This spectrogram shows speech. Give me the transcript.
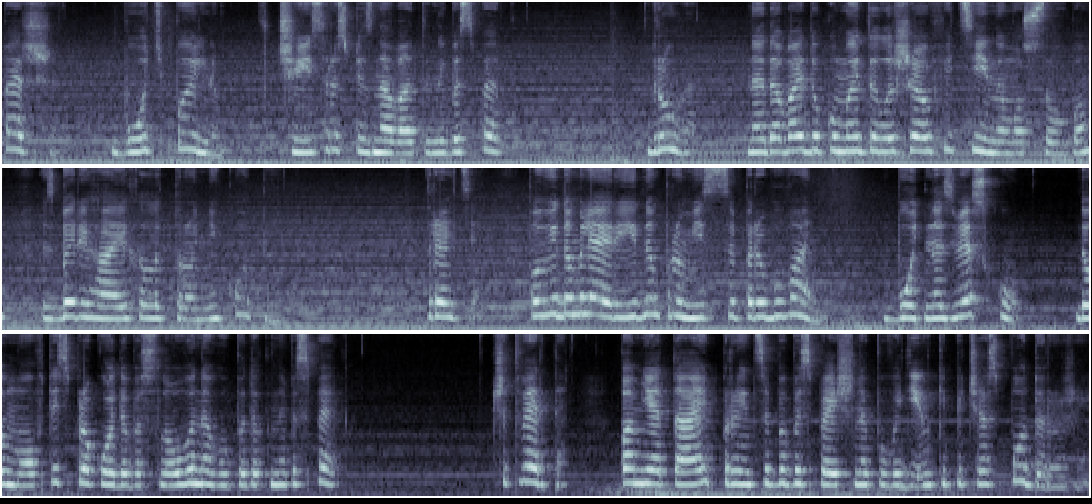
Перше. Будь пильним, вчись розпізнавати небезпеку. Друге. Не давай документи лише офіційним особам, зберігай їх електронні копії. Третє. Повідомляй рідним про місце перебування. Будь на зв'язку. Домовтесь про кодове слово на випадок небезпеки. Четверте. Пам'ятай принципи безпечної поведінки під час подорожей.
